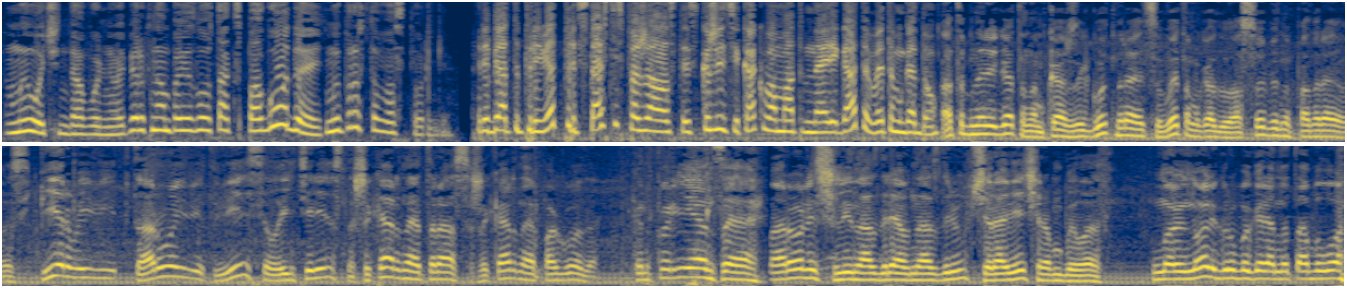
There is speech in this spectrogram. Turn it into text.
Мы очень довольны. Во-первых, нам повезло так с погодой. Мы просто в восторге. Ребята, привет. Представьтесь, пожалуйста, и скажите, как вам атомная регата в этом году? Атомная регата нам каждый год нравится. В этом году особенно понравилось. Первый вид, второй вид. Весело, интересно. Шикарная трасса, шикарная погода. Конкуренция. Боролись, шли ноздря в ноздрю. Вчера вечером было 0-0, грубо говоря, на табло.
